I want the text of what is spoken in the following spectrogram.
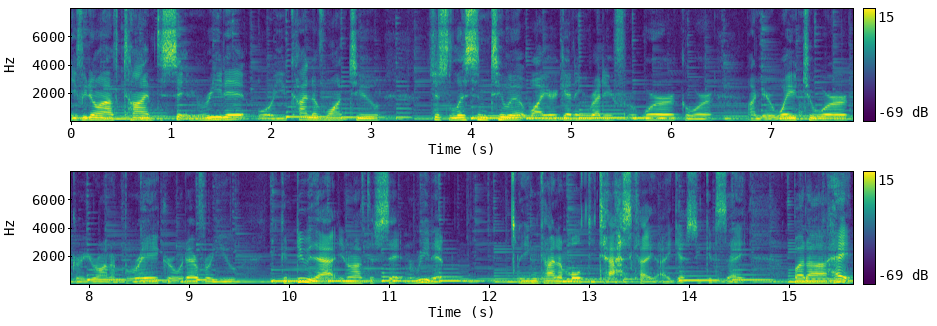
if you don't have time to sit and read it, or you kind of want to just listen to it while you're getting ready for work or on your way to work or you're on a break or whatever. You, you can do that. You don't have to sit and read it. You can kind of multitask, I, I guess you could say. But uh, hey,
